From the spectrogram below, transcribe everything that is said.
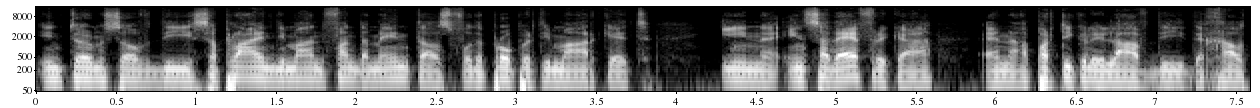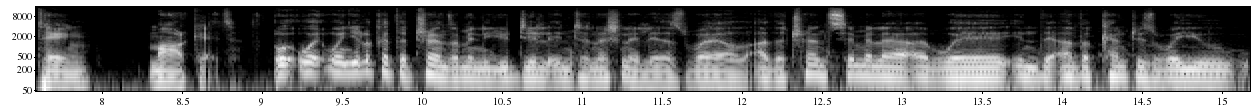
in terms of the supply and demand fundamentals for the property market in in South Africa, and I particularly love the the Gauteng market. Wh- wh- When you look at the trends, I mean, you deal internationally as well. Are the trends similar uh, where in the other countries where you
